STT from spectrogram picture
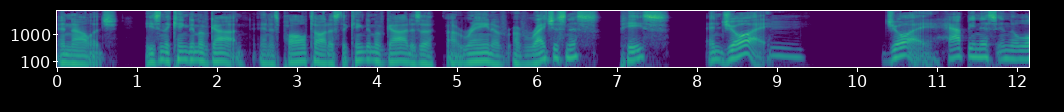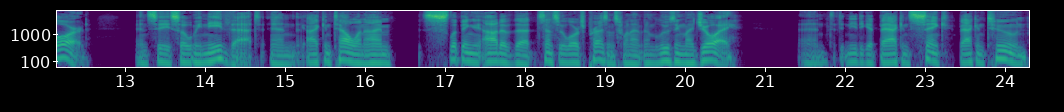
and knowledge. He's in the kingdom of God. And as Paul taught us, the kingdom of God is a, a reign of, of righteousness, peace, and joy. Mm. Joy, happiness in the Lord. And see, so we need that. And I can tell when I'm slipping out of that sense of the Lord's presence, when I'm, I'm losing my joy and need to get back in sync, back in tune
